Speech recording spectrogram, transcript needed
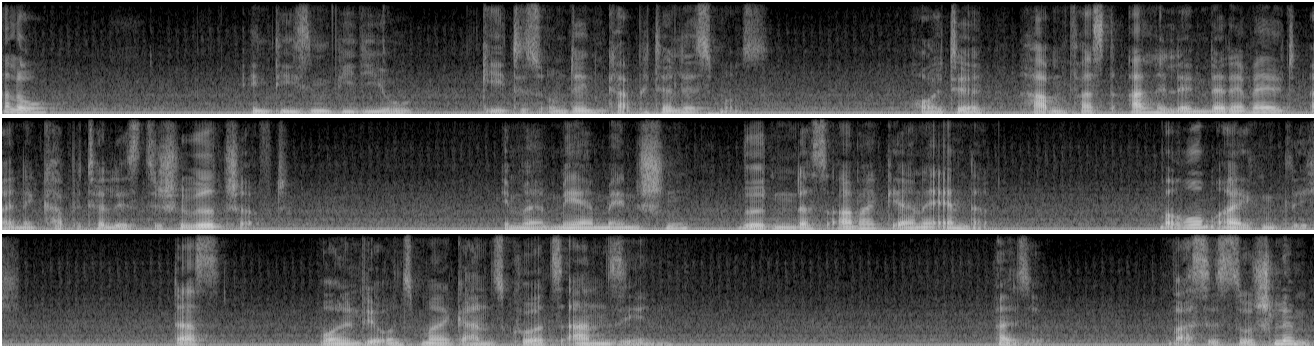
Hallo! In diesem Video geht es um den Kapitalismus. Heute haben fast alle Länder der Welt eine kapitalistische Wirtschaft. Immer mehr Menschen würden das aber gerne ändern. Warum eigentlich? Das wollen wir uns mal ganz kurz ansehen. Also, was ist so schlimm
